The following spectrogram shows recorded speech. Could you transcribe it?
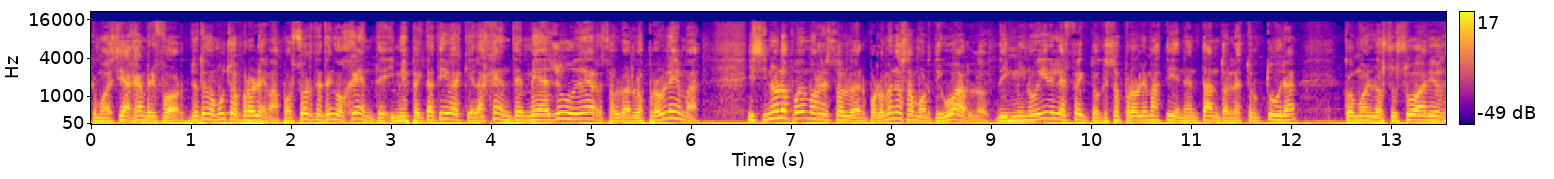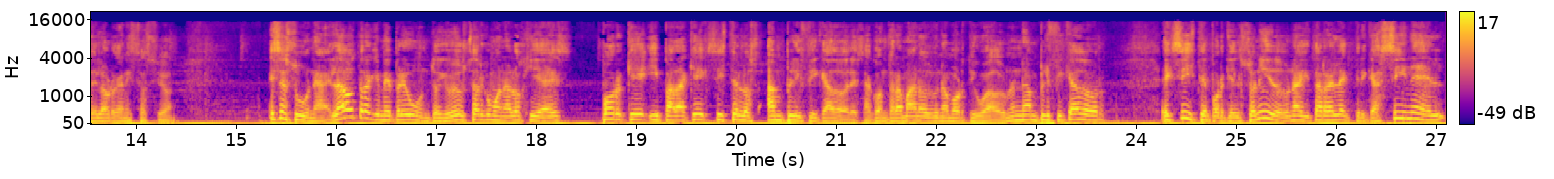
como decía Henry Ford, yo tengo muchos problemas, por suerte tengo gente y mi expectativa es que la gente me ayude a resolver los problemas. Y si no los podemos resolver, por lo menos amortiguarlos, disminuir el efecto que esos problemas tienen tanto en la estructura como en los usuarios de la organización. Esa es una. La otra que me pregunto y que voy a usar como analogía es ¿por qué y para qué existen los amplificadores a contramano de un amortiguador? Un amplificador existe porque el sonido de una guitarra eléctrica sin él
